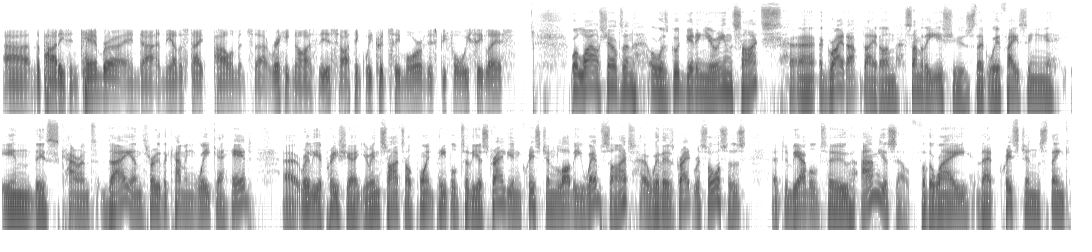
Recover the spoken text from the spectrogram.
uh, the parties in Canberra and, uh, and the other state parliaments uh, recognise this, I think we could see more of this before we see less. Well, Lyle Shelton, always good getting your insights. Uh, a great update on some of the issues that we're facing in this current day and through the coming week ahead. Uh, really appreciate your insights. I'll point people to the Australian Christian Lobby website uh, where there's great resources uh, to be able to arm yourself for the way that Christians think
